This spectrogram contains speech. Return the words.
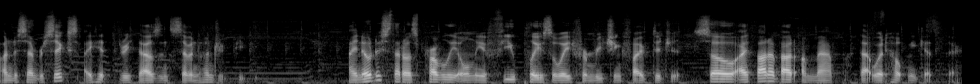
On December 6, I hit 3700 PP. I noticed that I was probably only a few plays away from reaching 5 digits, so I thought about a map that would help me get there.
